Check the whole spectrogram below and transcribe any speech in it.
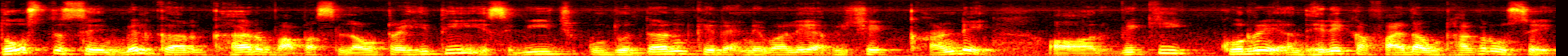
दोस्त से मिलकर घर वापस लौट रही थी। इस बीच कुदुदन के रहने वाले अभिषेक खांडे और विकी कुर्रे अंधेरे का फ़ायदा उठाकर उसे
